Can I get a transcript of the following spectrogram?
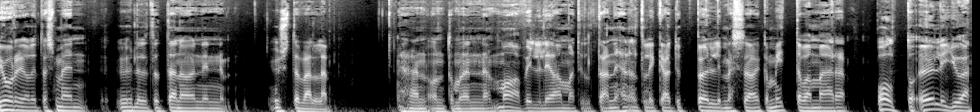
Juuri oli tuossa meidän yhdellä tota noin, niin ystävällä hän on tuommoinen maanviljelijä ammatiltaan, niin häneltä oli käyty pöllimässä aika mittava määrä polttoöljyä.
